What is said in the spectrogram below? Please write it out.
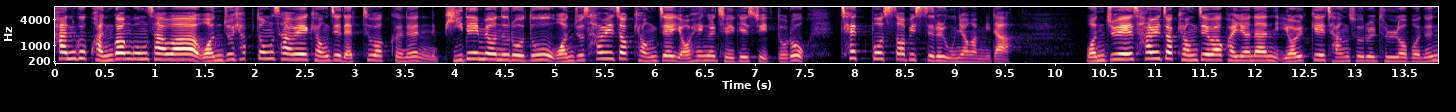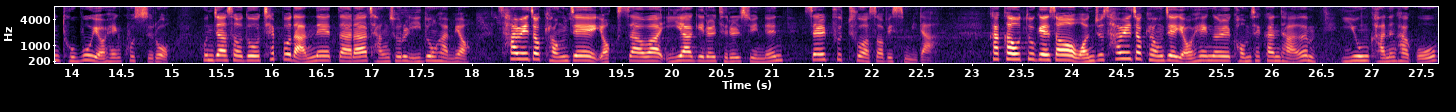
한국관광공사와 원주 협동사회 경제 네트워크는 비대면으로도 원주 사회적 경제 여행을 즐길 수 있도록 챗봇 서비스를 운영합니다. 원주의 사회적 경제와 관련한 10개 장소를 둘러보는 도보 여행 코스로 혼자서도 챗봇 안내에 따라 장소를 이동하며 사회적 경제의 역사와 이야기를 들을 수 있는 셀프 투어 서비스입니다. 카카오톡에서 원주 사회적 경제 여행을 검색한 다음 이용 가능하고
